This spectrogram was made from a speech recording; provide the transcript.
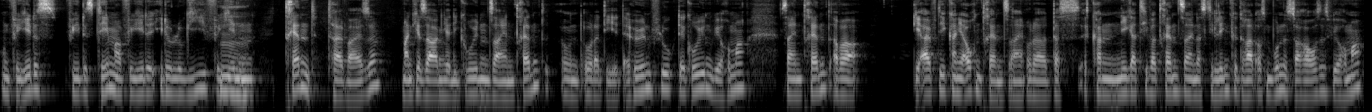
und für jedes, für jedes Thema, für jede Ideologie, für jeden Trend teilweise. Manche sagen ja, die Grünen seien Trend und, oder die, der Höhenflug der Grünen, wie auch immer, sei ein Trend, aber die AfD kann ja auch ein Trend sein oder das es kann ein negativer Trend sein, dass die Linke gerade aus dem Bundestag raus ist, wie auch immer.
